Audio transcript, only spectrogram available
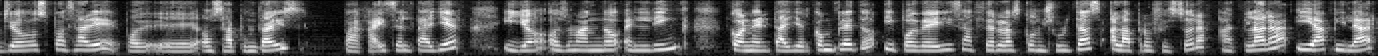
yo os pasaré, eh, os apuntáis, pagáis el taller y yo os mando el link con el taller completo y podéis hacer las consultas a la profesora, a Clara y a Pilar,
